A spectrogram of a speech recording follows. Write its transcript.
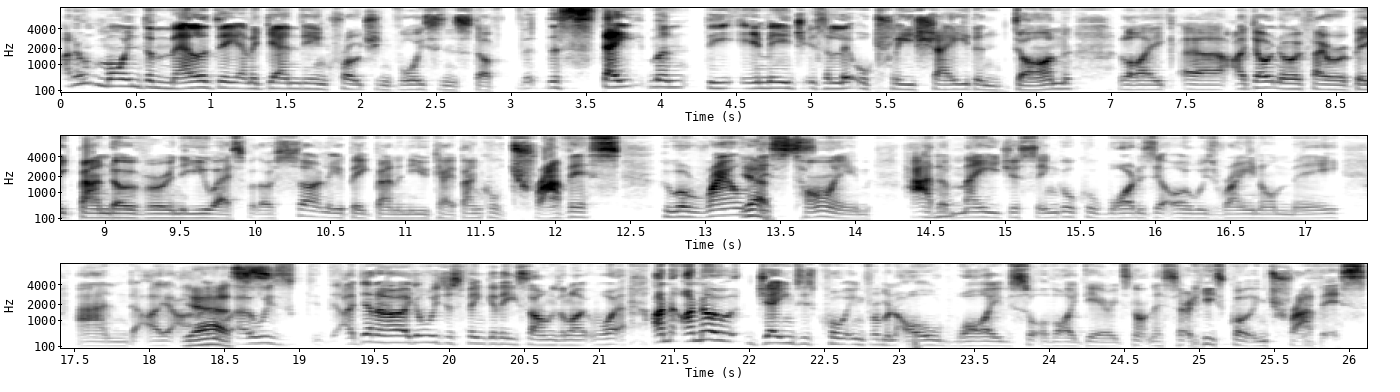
I, I don't mind the melody and again the encroaching voice and stuff. The, the statement, the image is a little cliched and done. Like uh, I don't know if they were a big band over in the US, but they were certainly a big band in the UK. A band called Travis, who around Yes. this time had a major single called "Why Does It Always Rain on Me?" And I, I, Yes. I always I don't know. I always just think of these songs and like what. I, I know James is quoting from an old wives sort of idea. It's not necessarily he's quoting Travis,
